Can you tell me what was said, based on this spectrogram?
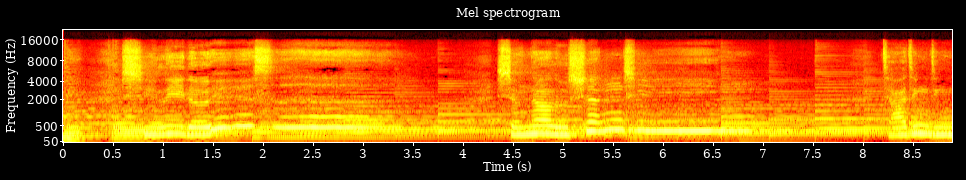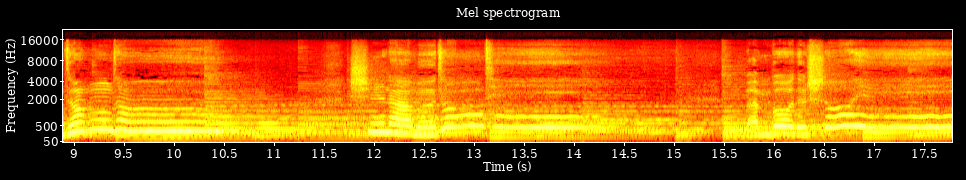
蜜》。淅沥的雨丝，像那路深情，它叮叮咚咚，是那么动听。斑驳的树影，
